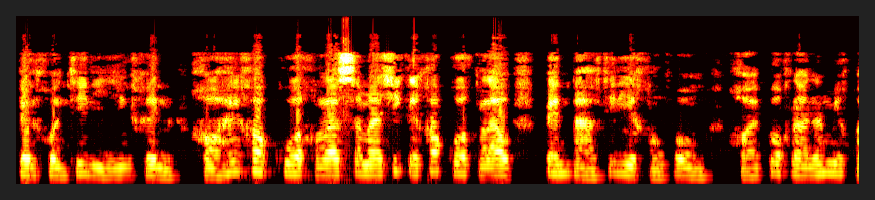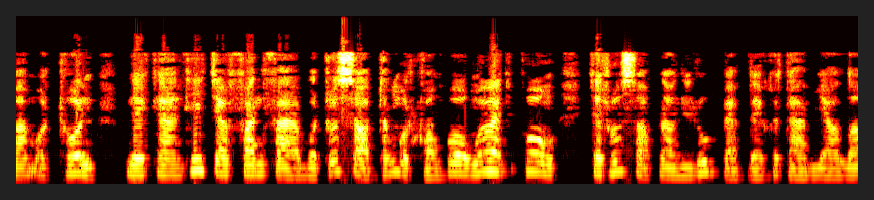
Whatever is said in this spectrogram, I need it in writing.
เป็นคนที่ดียิ่งขึ้น ขอให้ครอบครัวของเราสมาชิกในครอบครัวของเราเป็นบ่าวที่ดีของพระองค์ขอให้พวกเรานั้นมีความอดทน ในการที่จะฟันฝ่าบททดสอบทั้งหมดของพระองค์ไม่ว่าพระองค์จะทดสอบเราในรูปแบบใดก็ตามอย่าล้อ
